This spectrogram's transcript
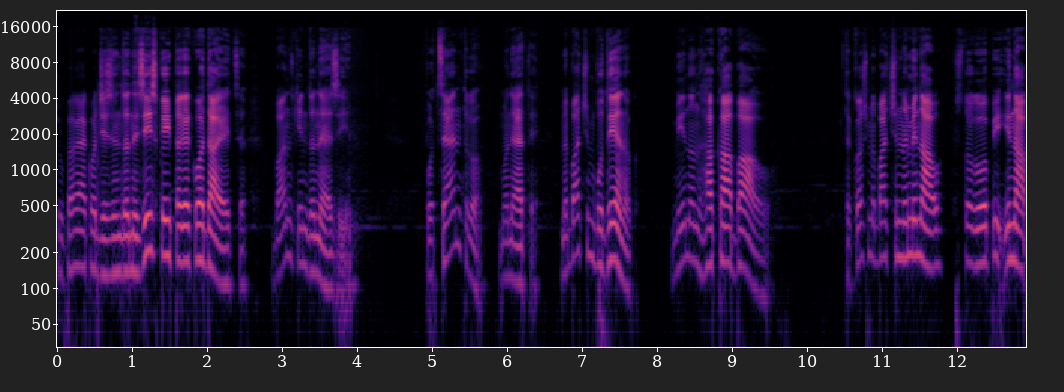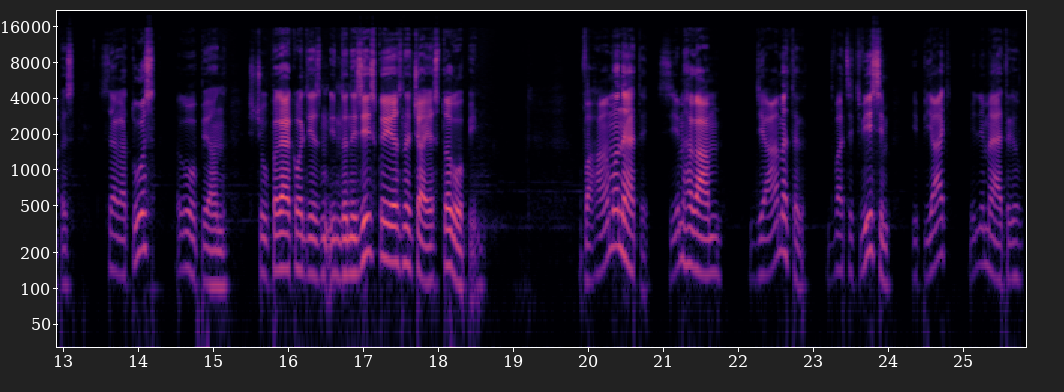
що в перекладі з індонезійської перекладається Банк Індонезії. По центру монети ми бачимо будинок Мінангакабау. Також ми бачимо номінал в 100 рупій і напис Сератус Рупіан, що в перекладі з індонезійської означає 100 рупій. Вага монети 7 грам, діаметр 28,5 мм.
